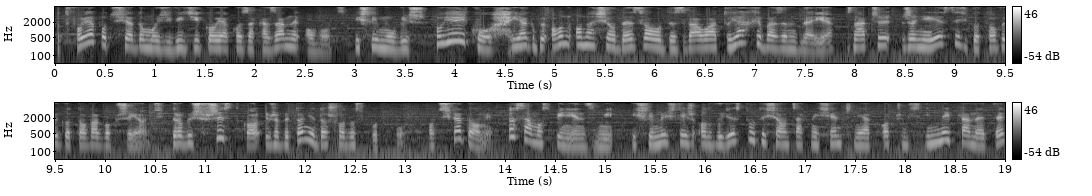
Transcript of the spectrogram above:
to Twoja podświadomość widzi go jako zakazany owoc. Jeśli mówisz, ojejku, jakby on, ona się odezwał, odezwała, to ja chyba zemdleję. Znaczy, że nie jesteś gotowy, gotowa go przyjąć. Zrobisz wszystko, żeby to nie doszło do skutku. Podświadomie. To samo z pieniędzmi. Jeśli myślisz o 20 tysiącach miesięcznie jak o czymś z innej planety,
